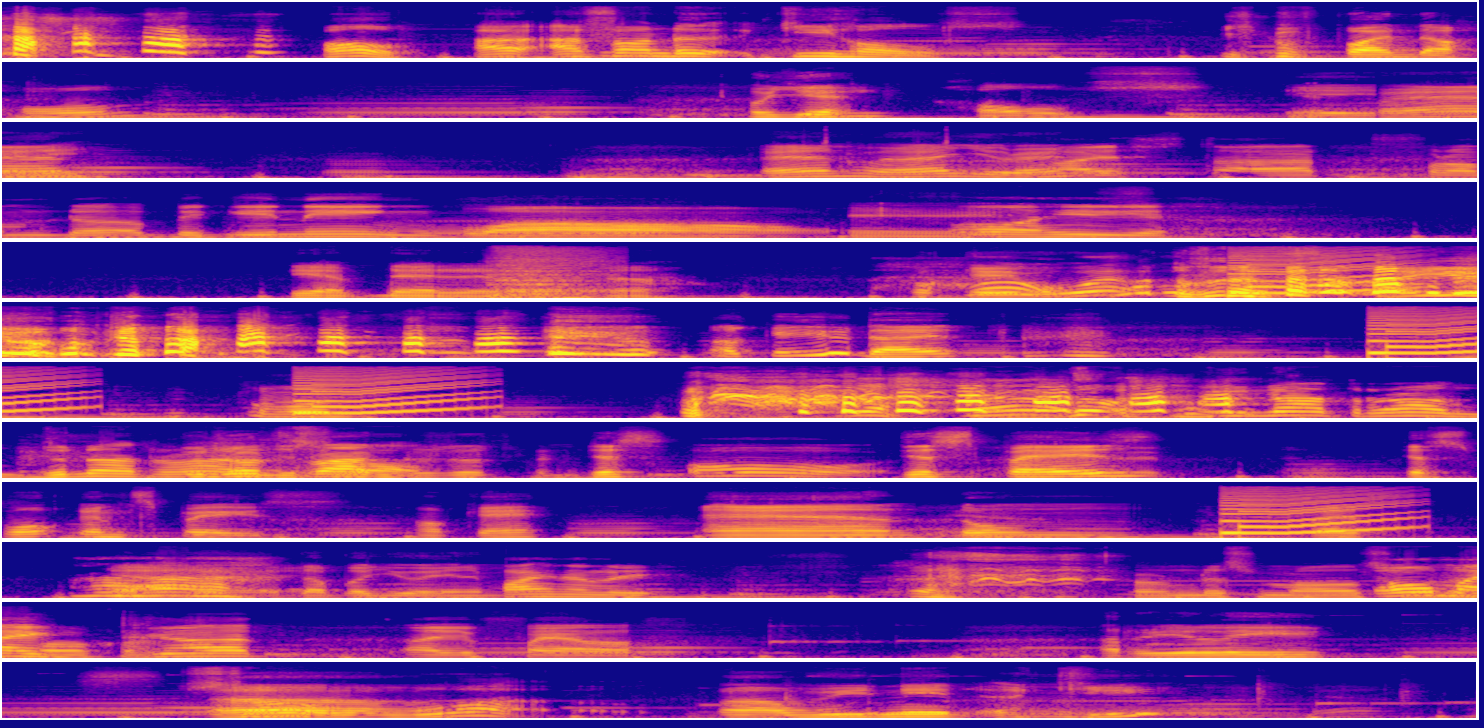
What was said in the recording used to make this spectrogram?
Oh, I, I found the keyholes. you find a hole? Oh yeah. Keyholes. Yeah, Randy. Ren. Ren, where are you, Ren? I start from the beginning. Wow. Oh, here. Yep, there it is. Ah. Okay, How? what? What the fuck are you? okay, you died. Come on. do not run. Do not Do run. not just run. walk. Do not run. Just, Oh. just space. Just walk in space. Okay. And don't yeah. yeah, W Finally. From the small. Oh my god, I fell. Really? So uh, what? Uh, we need a key.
